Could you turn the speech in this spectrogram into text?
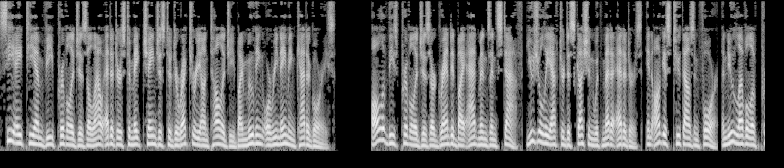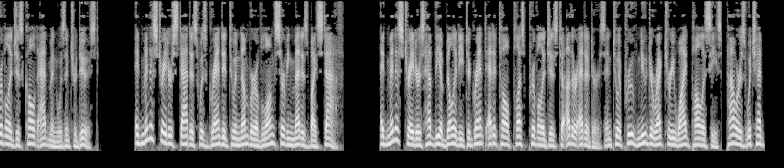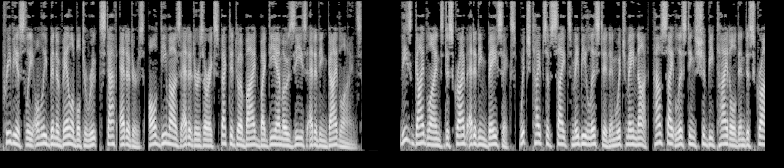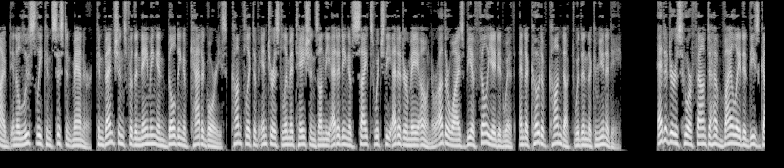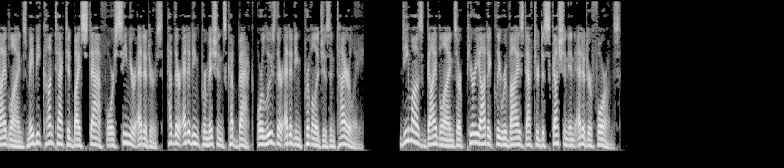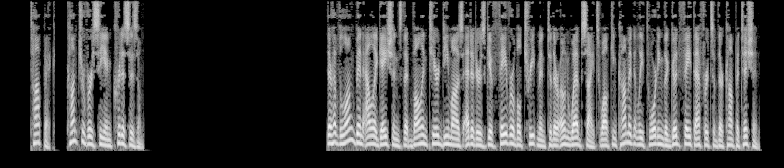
CATMV privileges allow editors to make changes to directory ontology by moving or renaming categories. All of these privileges are granted by admins and staff, usually after discussion with meta editors. In August 2004, a new level of privileges called admin was introduced. Administrator status was granted to a number of long-serving metas by staff. Administrators have the ability to grant edital plus privileges to other editors and to approve new directory-wide policies, powers which had previously only been available to root staff editors. All DMOZ editors are expected to abide by DMOZ's editing guidelines. These guidelines describe editing basics, which types of sites may be listed and which may not, how site listings should be titled and described in a loosely consistent manner, conventions for the naming and building of categories, conflict of interest limitations on the editing of sites which the editor may own or otherwise be affiliated with, and a code of conduct within the community. Editors who are found to have violated these guidelines may be contacted by staff or senior editors, have their editing permissions cut back, or lose their editing privileges entirely. DMOZ guidelines are periodically revised after discussion in editor forums. Controversy and criticism There have long been allegations that volunteer DMOZ editors give favorable treatment to their own websites while concomitantly thwarting the good faith efforts of their competition.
